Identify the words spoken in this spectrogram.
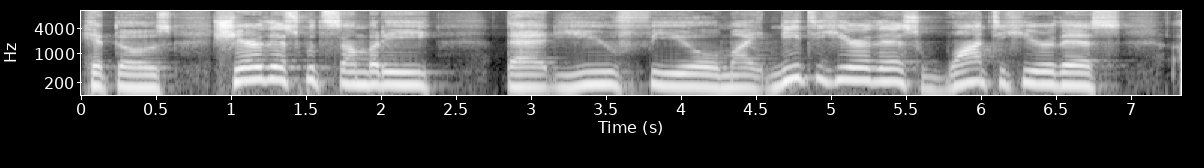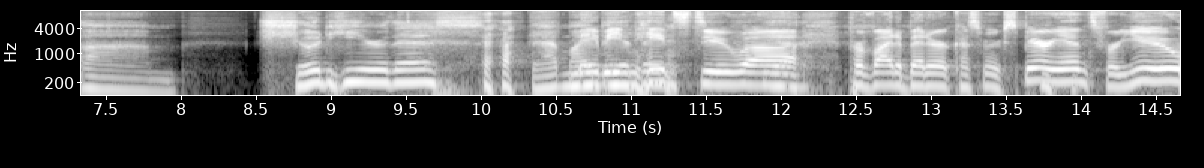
hit those. Share this with somebody that you feel might need to hear this, want to hear this, um, should hear this. That might Maybe be a it thing. needs to uh, Yeah. provide a better customer experience for you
